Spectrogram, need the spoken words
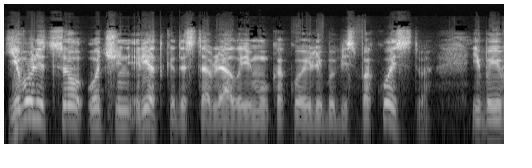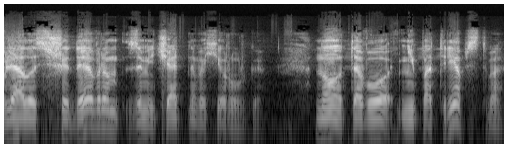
Его лицо очень редко доставляло ему какое-либо беспокойство, ибо являлось шедевром замечательного хирурга. Но того непотребства,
